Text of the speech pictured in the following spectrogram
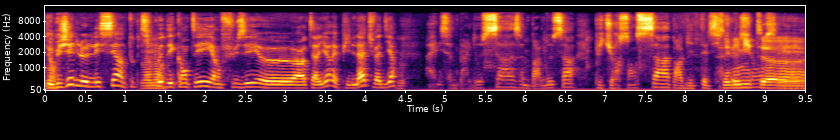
T'es obligé de le laisser un tout petit Non, peu non. décanter et infuser euh, à l'intérieur, et puis là tu vas te dire Mm. ah mais ça me parle de ça, ça me parle de ça, puis tu ressens ça par le biais de telle C'est situation. limite, euh,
